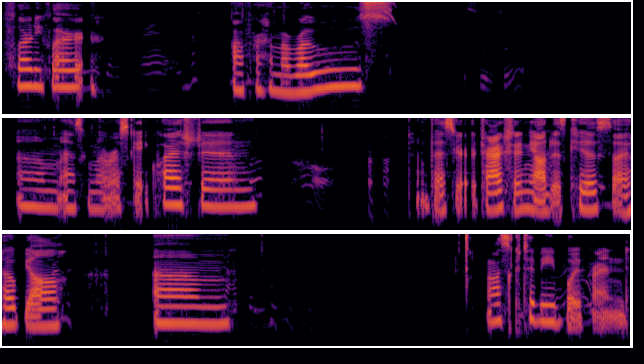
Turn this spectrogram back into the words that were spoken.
Flirty flirt. Offer him a rose. Um, ask him a risque question. Confess your attraction. Y'all just kiss. I hope y'all. Um, ask to be boyfriend.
